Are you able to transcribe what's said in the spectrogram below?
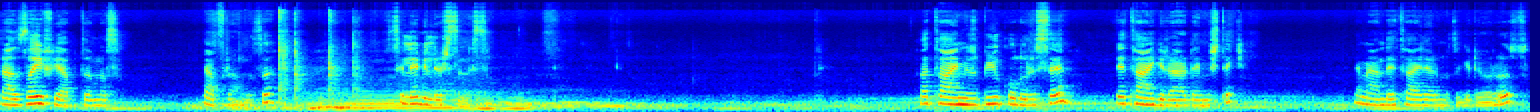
Biraz zayıf yaptığımız yaprağımızı silebilirsiniz. Hatayımız büyük olur ise detay girer demiştik. Hemen detaylarımızı giriyoruz.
